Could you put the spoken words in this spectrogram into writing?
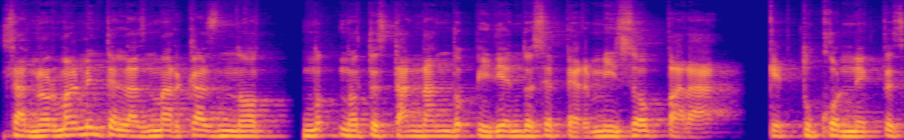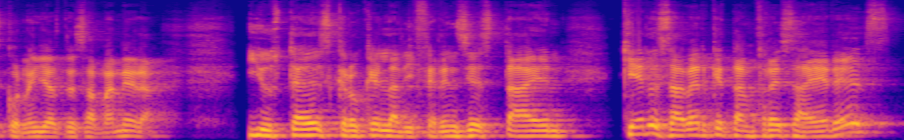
O sea, normalmente las marcas no, no, no te están dando, pidiendo ese permiso para que tú conectes con ellas de esa manera. Y ustedes creo que la diferencia está en, ¿quieres saber qué tan fresa eres?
